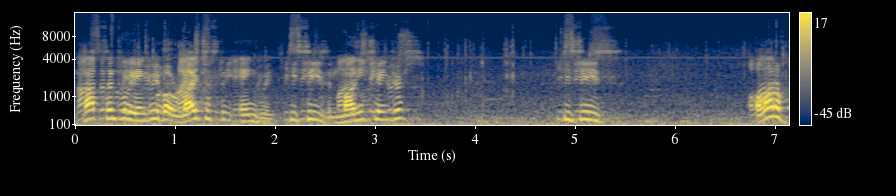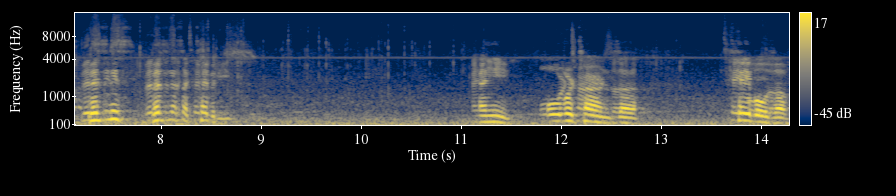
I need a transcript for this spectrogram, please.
Not simply angry, but righteously angry. He sees money changers. He sees a lot of business business activities. And he overturns the tables of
